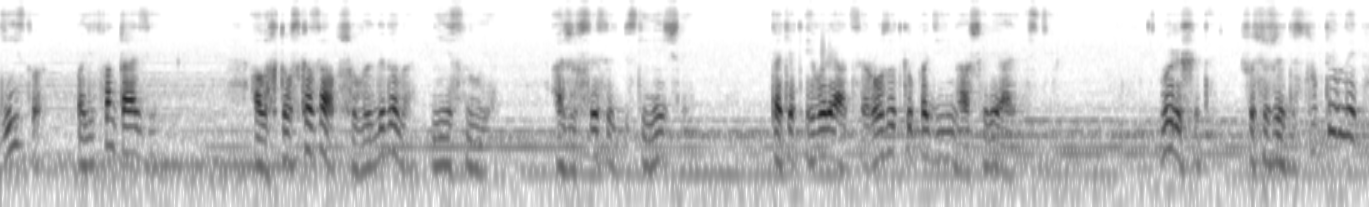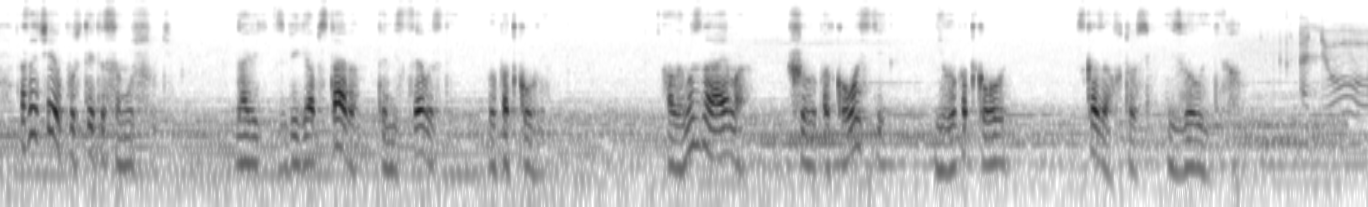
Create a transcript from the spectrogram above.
Дійство політ фантазії. Але хто сказав, що вигадано не існує, адже Всесвіт безкінечний, так як і варіація розвитку подій нашої реальності. Вирішити, що сюжет деструктивний, означає впустити саму суть. Навіть збіги обставин та місцевостей випадкові. Але ми знаємо, що випадковості не випадкові, сказав хтось із великих. Алло.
